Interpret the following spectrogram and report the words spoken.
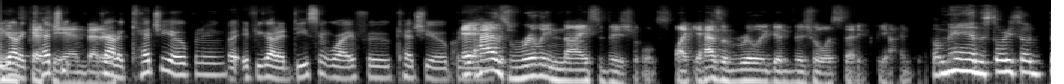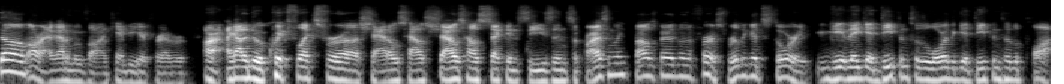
you got a catchy catchy, and better. got a catchy opening, but if you got a decent waifu, catchy opening, It has really nice visuals. Like it has a really good visual aesthetic behind it. But man, the story's so dumb. All right, I gotta move on. Can't be here forever. All right, I gotta do a quick flex for uh Shadow's House. Shadow's House second season. Surprisingly, that was better than the first. Really good story. Get- They get deep into the lore. They get deep into the plot.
